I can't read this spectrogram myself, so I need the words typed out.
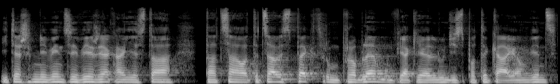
i też mniej więcej wiesz, jaka jest ta, ta cała, te całe spektrum problemów, jakie ludzi spotykają, więc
